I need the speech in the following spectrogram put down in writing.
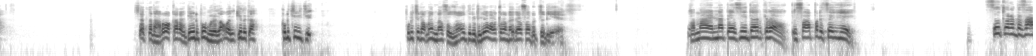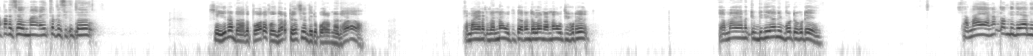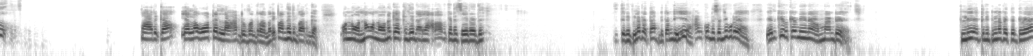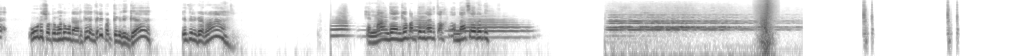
செத்த நேரம் உட்கார இடுப்பு முள்ளெல்லாம் வலிக்குதுக்கா பிடிச்சிருச்சு. பிடிச்சிக்காம என்ன செய்யும்? திருப்பிலேயே வளர்க்குறேன் ராசா பச்சடியே அம்மா என்ன பேசிட்டே இருக்கிற? சாப்பாடு செய்ய. சீக்கிரம் போய் சாப்பாடு செய்யுமா வயிற்று பேசிக்கிட்டு. செய்யறேன்டா அதை போற கொஞ்ச நேரம் பேசி வந்துட்டு போறேன்டா அம்மா எனக்கு நன்னா ஊற்றி தரேன்டல நன்னா ஊற்றி கொடு. அம்மா எனக்கு பிரியாணி போட்டு கொடு. அம்மா எனக்கும் பிரியாணி. பாருக்கா எல்லாம் ஹோட்டலில் ஆர்டர் பண்ணுற மாதிரி பண்ணுது பாருங்க. ஒன்று ஒன்று ஒன்று ஒன்று கேட்குது நான் யாராவது கிட்ட செய்கிறது இத்தனை பிள்ளை பெத்தா அப்படி தண்டி ஆள் கொண்டு செஞ்சு கொடு. எதுக்கு இருக்க நீ அம்மாண்டு? பிள்ளைய எத்தனை பிள்ளை பெற்றுட்டு ஊடு சொட்டு கொண்டு கூட இருக்கு. எங்கடி பட்டுக்கிறீங்க எத்தனை பேரும் எல்லாம் அங்கே எங்கேயும் பட்டுக்கிறதுக்கா என்ன செய்யறது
